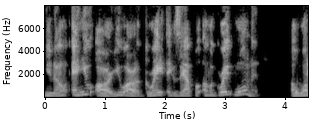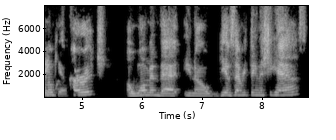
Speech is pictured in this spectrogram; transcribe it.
you know, and you are. You are a great example of a great woman, a woman with courage, a woman that, you know, gives everything that she has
